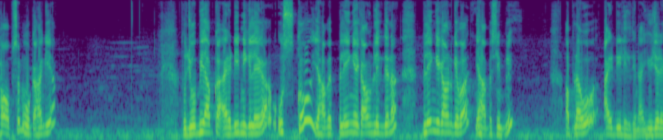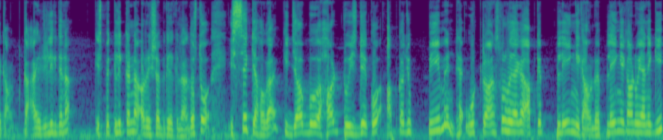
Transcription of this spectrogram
था ऑप्शन वो कहाँ गया? तो जो भी आपका आईडी निकलेगा, उसको यहाँ पे प्लेइंग अकाउंट लिख देना। प्लेइंग अकाउंट के बाद यहाँ पे सिंपली अपना वो आईडी लिख देना यूज़र अकाउंट का आईडी लिख देना, इस पर क्लिक करना और रजिस्टर पर क्लिक करना। दोस्तों, इससे क्या होगा कि जब हर ट्यूजडे को आपका जो पेमेंट है, वो ट्रांसफ़र हो जाएगा आपके प्लेइंग अकाउंट में। प्लेइंग अकाउंट में यानी कि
